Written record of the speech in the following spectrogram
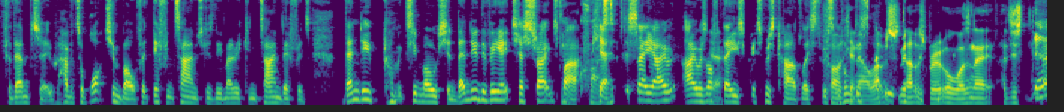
for them two, having to watch them both at different times because the American time difference then do Comics in Motion, then do the VHS Strikes oh, Back. Oh, yeah, to say I, I was off yeah. Dave's Christmas card list was Fucking hell, that was that was brutal, wasn't it? I just yeah.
